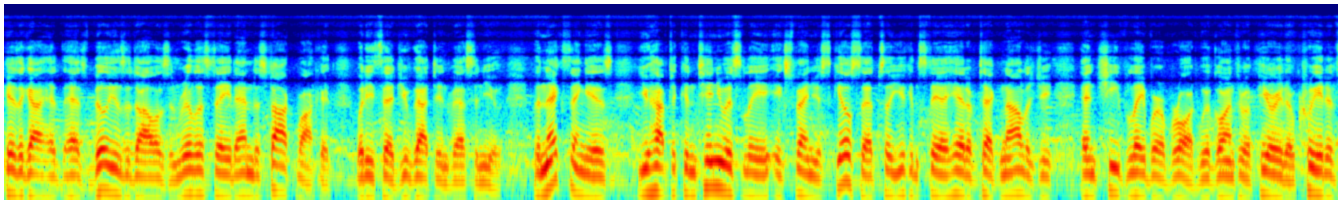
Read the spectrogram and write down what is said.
Here's a guy that has billions of dollars in real estate and the stock market, but he said you've got to invest in you. The next thing is you have to continuously expand your skill set so you can stay ahead of technology and cheap labor abroad. We're going through a period of creative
